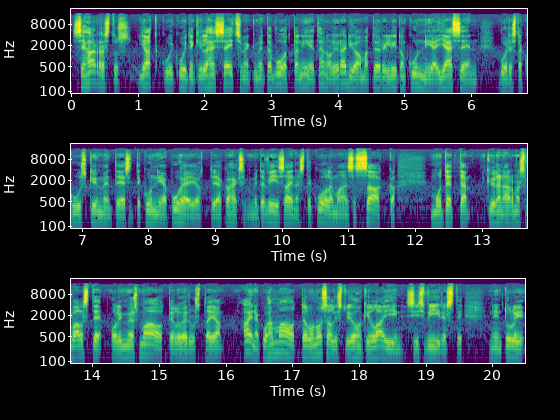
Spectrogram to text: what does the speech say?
se harrastus jatkui kuitenkin lähes 70 vuotta niin, että hän oli Radioamatööriliiton kunniajäsen vuodesta 60 ja sitten kunniapuheenjohtaja 85 aina sitten kuolemaansa saakka. Mutta että kyllähän Armas Valste oli myös maaotteluedustaja. Aina kun hän maaotteluun osallistui johonkin lajiin, siis viidesti, niin tuli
